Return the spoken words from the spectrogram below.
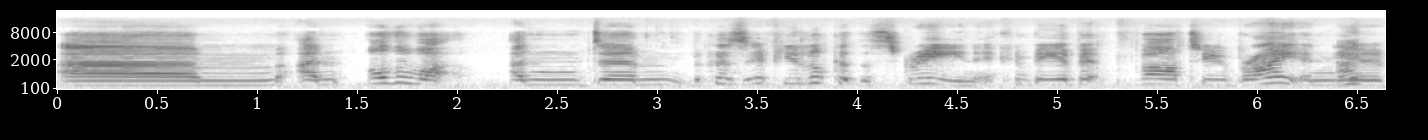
Um, and otherwise, and um, because if you look at the screen, it can be a bit far too bright, and you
